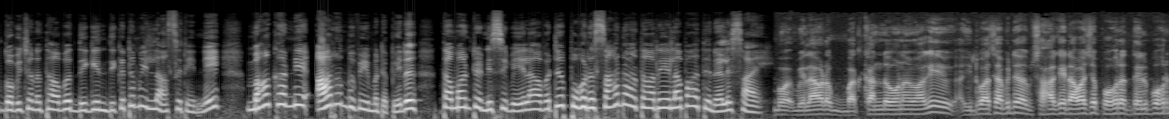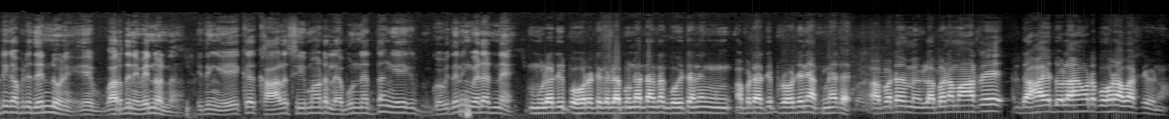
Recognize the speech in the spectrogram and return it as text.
ගොවිජනතාව දිගින් දිගටම ඉල්ලා සිටින්නේ මහකන්නේ ආරම්භවීමට පෙර තමන්ට නිසි වේලාවට පොහොර සහනාධාරය ලබා දෙන ලෙසයි. වෙලාවට බත් කණ්ඩ ඕන වගේ ඊට පස්සේ අපිට සහකයට අවශ්‍ය පොහොර තෙල් පොහොර ටික අපිට දෙන්න ඕනේ ඒ වර්ධනය වෙන්න ඕන. ඉතින් ඒක කාල සීමාවට ලැබුණ නැත්නම් ඒ ගොවිතැනින් වැඩක් නැහැ. මුලදී පොහොර ටික ලැබුණ නැත්නම් ගොවිතැනින් අපට අති ප්‍රයෝජනයක් නැත. අපට ලබන මාසයේ 10 12 කට පොහොර අවශ්‍ය වෙනවා.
